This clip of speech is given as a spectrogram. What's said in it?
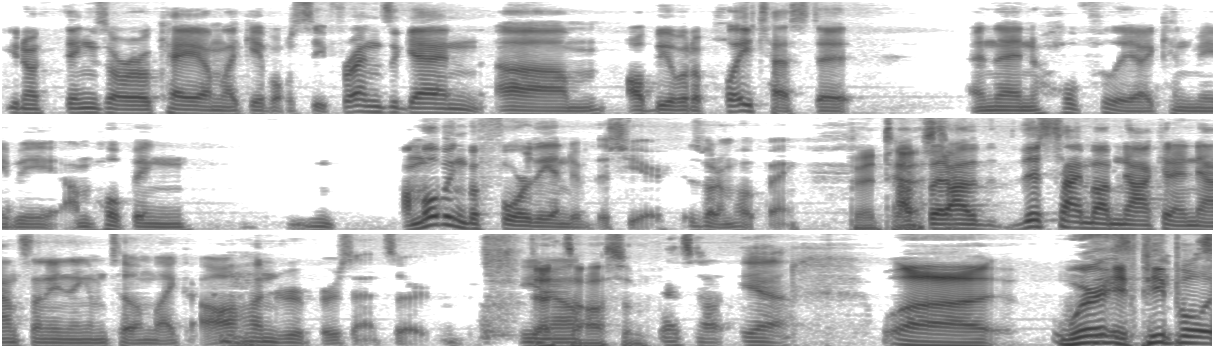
you know things are okay, I'm like able to see friends again. Um, I'll be able to play test it, and then hopefully I can maybe I'm hoping I'm hoping before the end of this year is what I'm hoping. Uh, Fantastic. but I, this time I'm not going to announce anything until I'm like hundred percent certain. You that's know? awesome. That's all. Yeah. Uh, where if people,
